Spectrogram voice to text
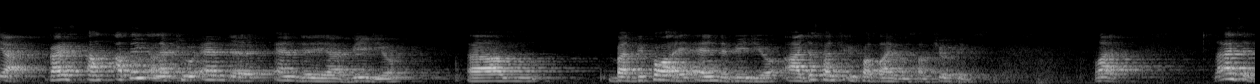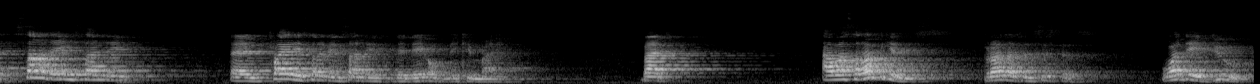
Yeah, guys, I, I think I'd like to end, uh, end the uh, video. Um, but before I end the video, I just want to emphasize on some few things. Right. Like I said, Saturday and Sunday, and Friday, Saturday, and Sunday is the day of making money. But our South Africans, brothers and sisters, what they do,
